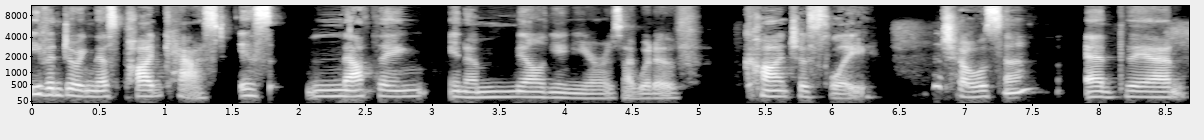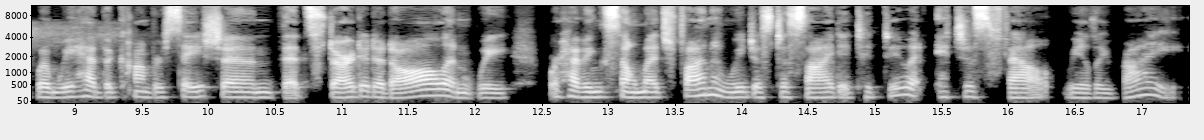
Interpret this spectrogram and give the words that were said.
Even doing this podcast is nothing in a million years I would have consciously chosen And then when we had the conversation that started it all, and we were having so much fun, and we just decided to do it, it just felt really right.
